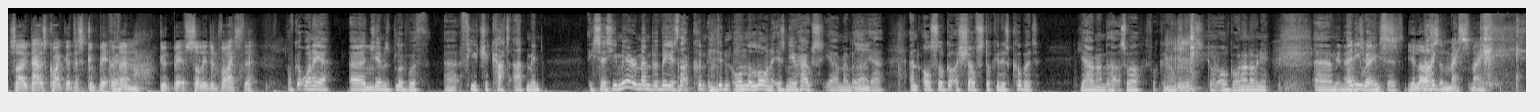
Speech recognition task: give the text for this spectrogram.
So that was quite good. That's a good bit of um, good bit of solid advice there. I've got one here. Uh, Hmm. James Bloodworth, uh, future cat admin. He says, You may remember me as that cunt who didn't own the lawn at his new house. Yeah, I remember that, yeah. And also got a shelf stuck in his cupboard. Yeah, I remember that as well. Fucking hell, it's got it all going on, haven't you? Um, You know, anyway, James, he says, your life's "My a mess, mate.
